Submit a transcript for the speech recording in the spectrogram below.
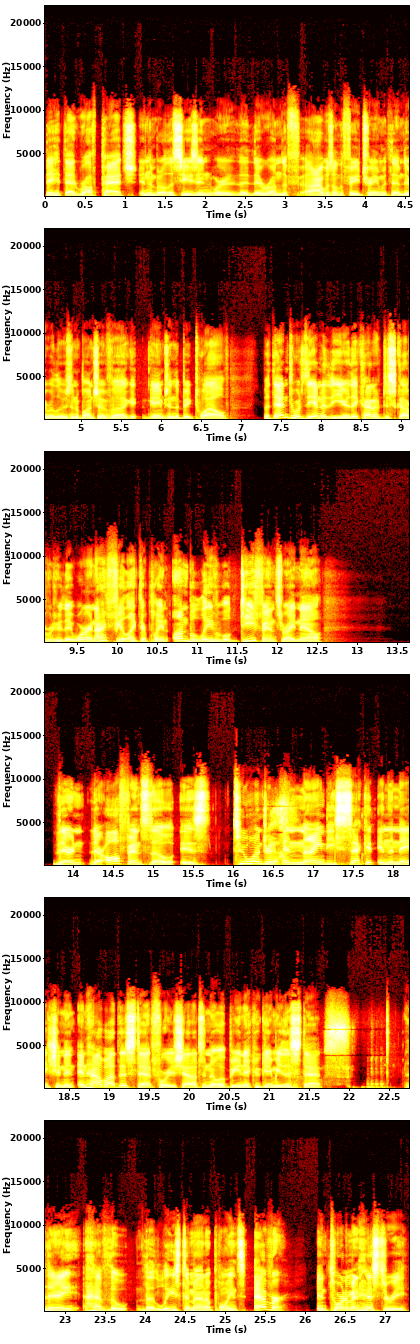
they hit that rough patch in the middle of the season where they, they were on the. I was on the fade train with them. They were losing a bunch of uh, g- games in the Big Twelve, But then towards the end of the year, they kind of discovered who they were, and I feel like they're playing unbelievable defense right now. Their their offense though is 292nd in the nation. And, and how about this stat for you? Shout out to Noah Beanick who gave me this stat. They have the the least amount of points ever in tournament history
